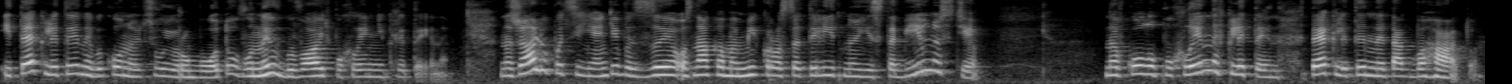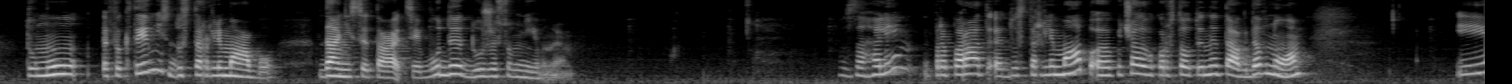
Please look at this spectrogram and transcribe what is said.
і Т-клітини виконують свою роботу, вони вбивають пухлинні клітини. На жаль, у пацієнтів з ознаками мікросателітної стабільності навколо пухлинних клітин Т-клітин не так багато. Тому ефективність достарлімабу в даній ситуації буде дуже сумнівною. Взагалі, препарат достарлімаб е, почали використовувати не так давно. І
